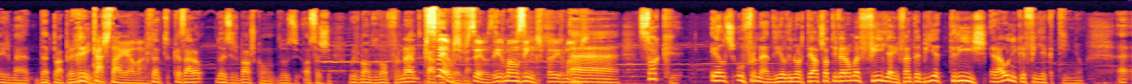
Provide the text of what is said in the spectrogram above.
a irmã da própria rainha. Cá está ela. Portanto, casaram dois irmãos com. Dois, ou seja, o irmão do Dom Fernando a Percebemos, percebemos. Irmãozinhos para irmãos. Ah, só que eles, o Fernando e a Leonor Teles, só tiveram uma filha, a infanta Beatriz. Era a única filha que tinham. Ah,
